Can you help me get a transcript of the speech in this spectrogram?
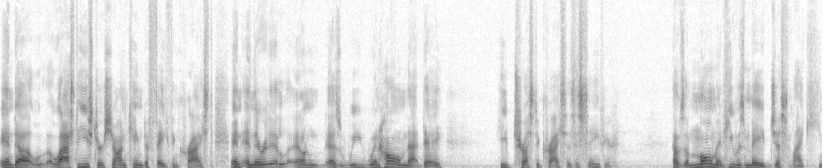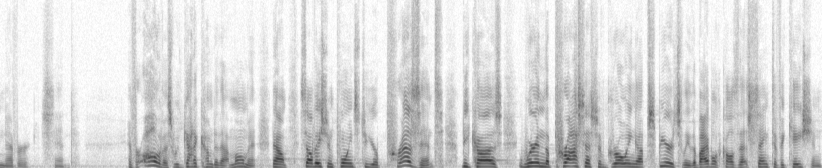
and uh, last Easter, Sean came to faith in Christ. And, and there, and as we went home that day, he trusted Christ as his Savior. That was a moment he was made just like he never sinned. And for all of us, we've got to come to that moment. Now, salvation points to your present because we're in the process of growing up spiritually. The Bible calls that sanctification,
